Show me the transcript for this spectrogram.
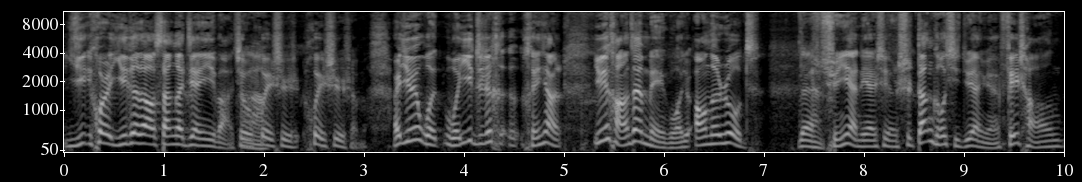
一或者一个到三个建议吧，就啊会是、会是什么？而因为我我一直很很想，因为好像在美国就 on the road 对，巡演这件事情是单口喜剧演员非常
